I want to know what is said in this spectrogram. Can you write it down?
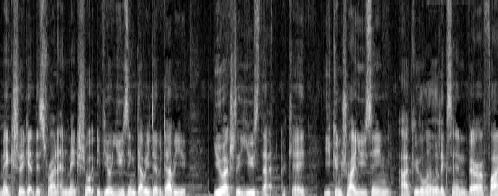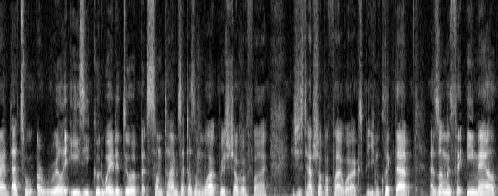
Make sure you get this right and make sure if you're using www, you actually use that, okay? You can try using uh, Google Analytics and verify. That's a really easy, good way to do it, but sometimes that doesn't work with Shopify. It's just how Shopify works. But you can click that as long as the email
